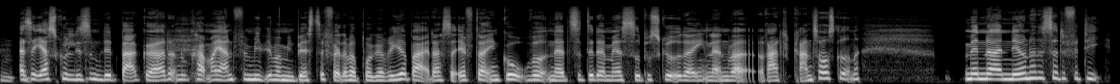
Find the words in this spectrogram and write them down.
Mm. Altså, jeg skulle ligesom lidt bare gøre det. Og nu kommer jeg en familie, hvor min bedsteforældre var bryggeriarbejder, så efter en god våd nat, så det der med at sidde på skødet af en eller anden var ret grænseoverskridende. Men når jeg nævner det, så er det fordi,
